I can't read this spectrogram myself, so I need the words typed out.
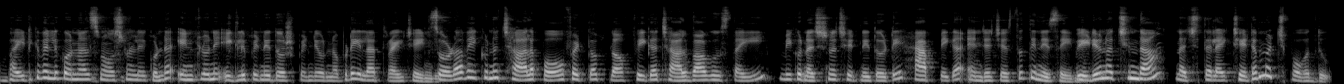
బయటికి వెళ్ళి కొనాల్సిన అవసరం లేకుండా ఇంట్లోనే ఇడ్లీ పిండి దోశ పిండి ఉన్నప్పుడు ఇలా ట్రై చేయండి. సోడా వేయకుండా చాలా పర్ఫెక్ట్గా ఫ్లఫీగా చాలా బాగా వస్తాయి. మీకు నచ్చిన చట్నీ తోటి హ్యాపీగా ఎంజాయ్ చేస్తూ తినేసేయండి. వీడియో నచ్చిందా? నచ్చితే లైక్ చేయడం మర్చిపోవద్దు.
